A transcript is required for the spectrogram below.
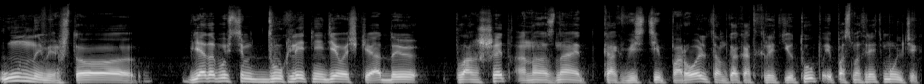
умными, что я, допустим, двухлетней девочке отдаю планшет, она знает, как ввести пароль, там, как открыть YouTube и посмотреть мультик.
